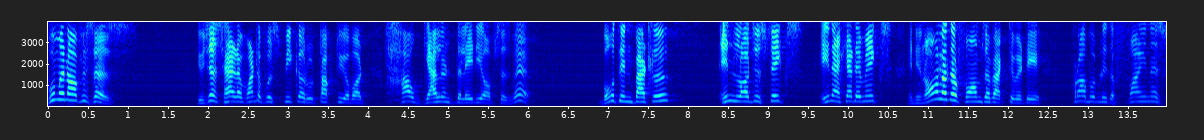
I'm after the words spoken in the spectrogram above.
Women officers, you just had a wonderful speaker who talked to you about how gallant the lady officers were, both in battle, in logistics, in academics, and in all other forms of activity, probably the finest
